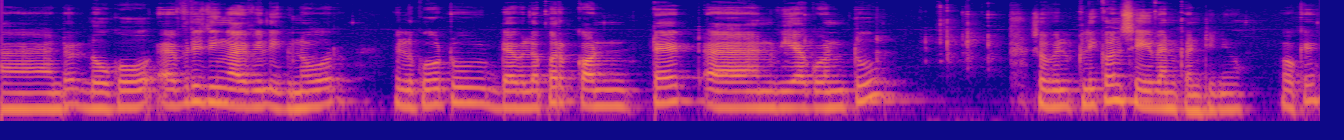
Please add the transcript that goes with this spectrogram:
and logo everything I will ignore. We'll go to developer contact and we are going to so we'll click on save and continue okay?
